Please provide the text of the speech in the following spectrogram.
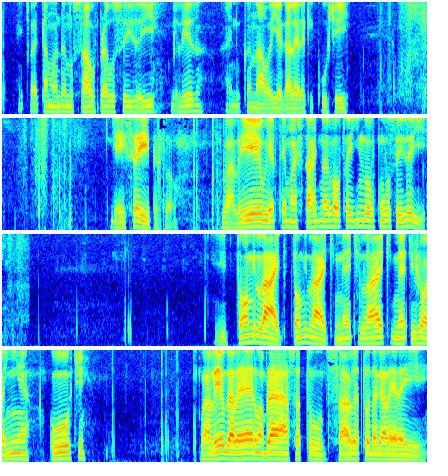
A gente vai estar tá mandando salve pra vocês aí, beleza? aí no canal aí, a galera que curte aí. E é isso aí, pessoal. Valeu e até mais tarde nós voltamos aí de novo com vocês aí. E tome like, tome like, mete like, mete joinha, curte. Valeu, galera. Um abraço a todos. Salve a toda a galera aí.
